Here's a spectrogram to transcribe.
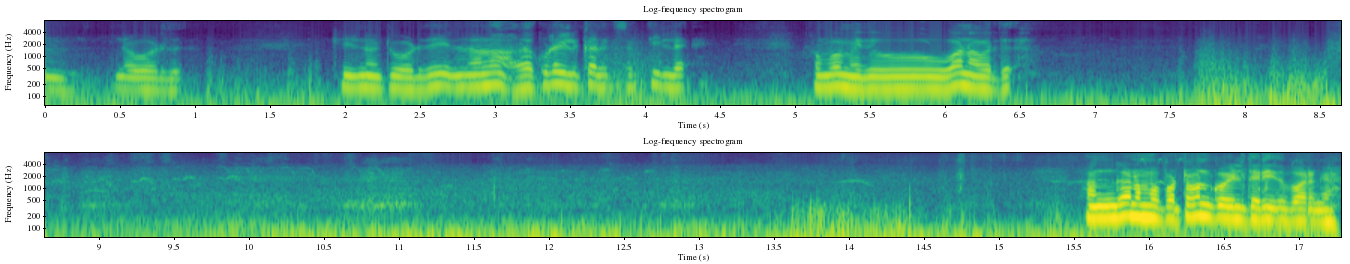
ம் இந்த ஓடுது. கீழ் நோக்கி ஓடுது. இருந்தாலும் அதை கூட இழுக்கிறதுக்கு சக்தி இல்லை. ரொம்ப மெதுவாக நவருது அங்கே நம்ம பட்டவன் கோயில் தெரியுது பாருங்கள்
